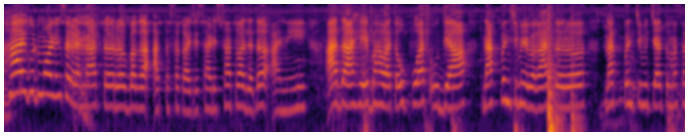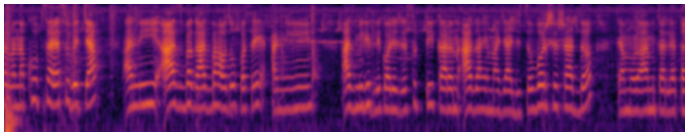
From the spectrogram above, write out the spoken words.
हाय गुड मॉर्निंग सगळ्यांना. तर बघा आता सकाळचे साडेसात वाजत आणि आज आहे भावाचा उपवास. उद्या नागपंचमी आहे बघा. तर नागपंचमीच्या तुम्हा सर्वांना खूप साऱ्या शुभेच्छा. आणि आज बघा आज भावाचा उपवास आहे आणि आज मी घेतली कॉलेजला सुट्टी कारण आज आहे माझ्या आजीचं वर्ष श्राद्ध त्यामुळं आम्ही चाललो आता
